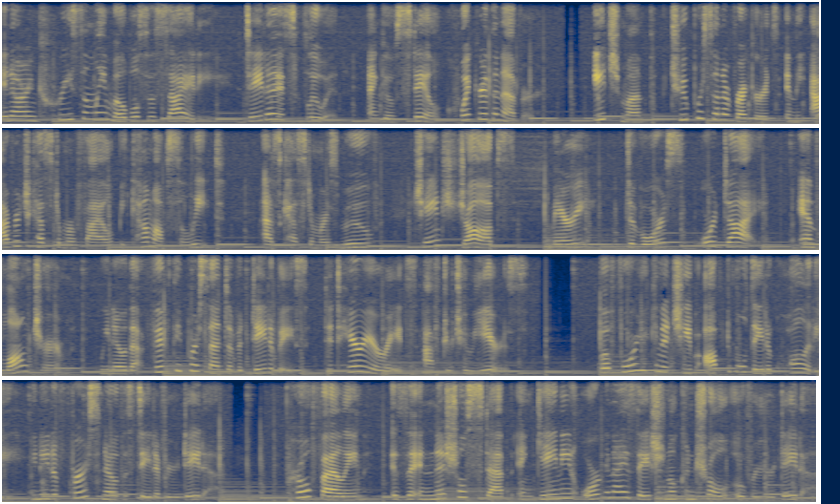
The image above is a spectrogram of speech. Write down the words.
In our increasingly mobile society, data is fluid and goes stale quicker than ever. Each month, 2% of records in the average customer file become obsolete as customers move, change jobs, marry, divorce, or die. And long term, we know that 50% of a database deteriorates after two years. Before you can achieve optimal data quality, you need to first know the state of your data. Profiling is the initial step in gaining organizational control over your data.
